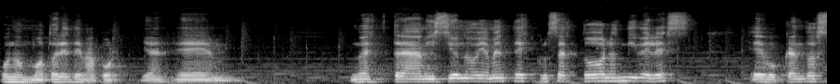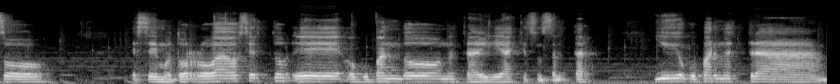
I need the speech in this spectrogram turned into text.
unos motores de vapor. ¿ya? Eh, nuestra misión obviamente es cruzar todos los niveles eh, buscando eso, ese motor robado, ¿cierto? Eh, ocupando nuestras habilidades que son saltar y ocupar nuestra,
